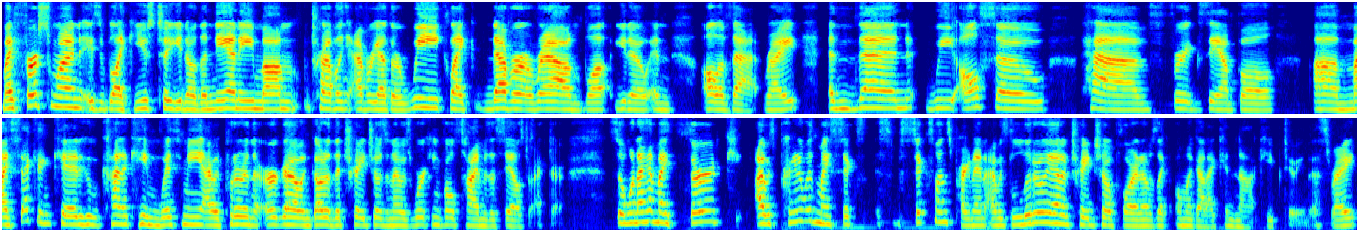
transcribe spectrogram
my first one is like used to, you know, the nanny mom traveling every other week, like never around, blah, you know, and all of that, right? And then we also have, for example, um, my second kid, who kind of came with me, I would put her in the ergo and go to the trade shows, and I was working full time as a sales director. So when I had my third, I was pregnant with my six six months pregnant. I was literally on a trade show floor, and I was like, "Oh my god, I cannot keep doing this." Right.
